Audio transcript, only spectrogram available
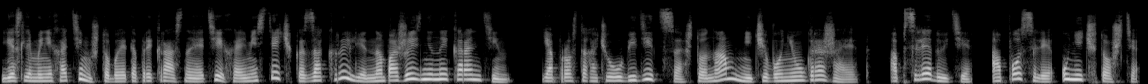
Если мы не хотим, чтобы это прекрасное тихое местечко закрыли на пожизненный карантин, я просто хочу убедиться, что нам ничего не угрожает. Обследуйте, а после уничтожьте.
